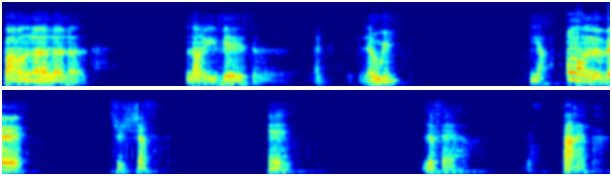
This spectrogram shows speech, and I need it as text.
par la- la- la- l'arrivée de qui a enlevé ce chef et le faire disparaître.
